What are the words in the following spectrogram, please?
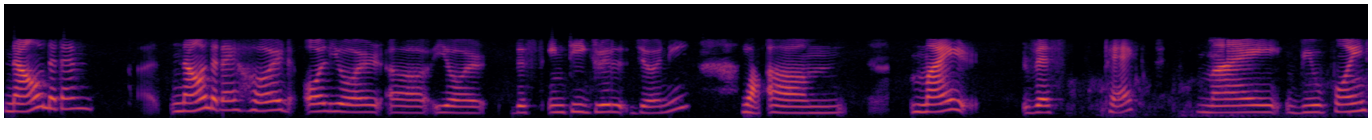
now that I'm, now that I heard all your, uh, your this integral journey, yeah, um, my respect, my viewpoint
